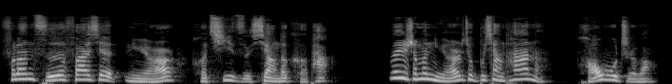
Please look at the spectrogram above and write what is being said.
弗兰茨发现女儿和妻子像得可怕，为什么女儿就不像他呢？毫无指望，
